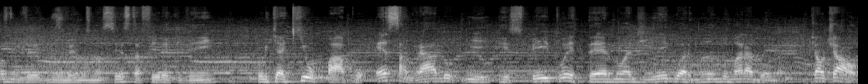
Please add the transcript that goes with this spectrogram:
Nós nos vemos na sexta-feira que vem, porque aqui o papo é sagrado e respeito eterno a Diego Armando Maradona. Tchau, tchau!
